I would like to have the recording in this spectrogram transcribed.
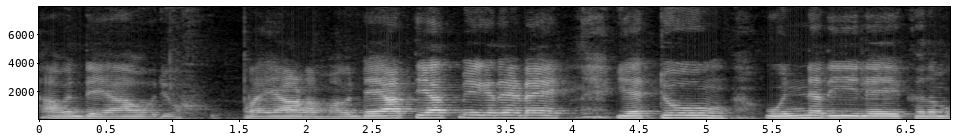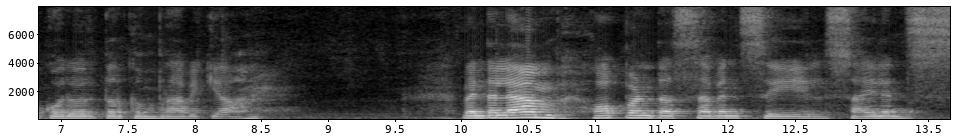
അവന്റെ ആ ഒരു പ്രയാണം അവന്റെ ആധ്യാത്മികതയുടെ ഏറ്റവും ഉന്നതിയിലേക്ക് നമുക്ക് ഓരോരുത്തർക്കും പ്രാപിക്കാം. When the lamb open the seven seal silence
